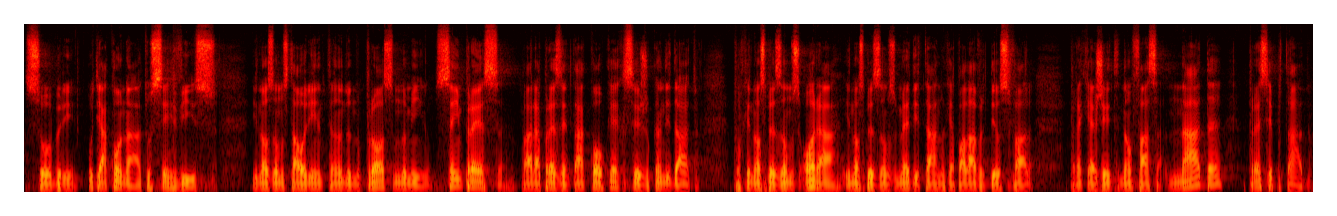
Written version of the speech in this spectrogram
sobre o diaconato, o serviço. E nós vamos estar orientando no próximo domingo, sem pressa, para apresentar qualquer que seja o candidato porque nós precisamos orar e nós precisamos meditar no que a palavra de Deus fala, para que a gente não faça nada preceptado,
